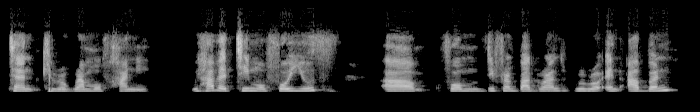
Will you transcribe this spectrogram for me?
10 kilogram of honey we have a team of four youth um, from different backgrounds, rural and urban,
